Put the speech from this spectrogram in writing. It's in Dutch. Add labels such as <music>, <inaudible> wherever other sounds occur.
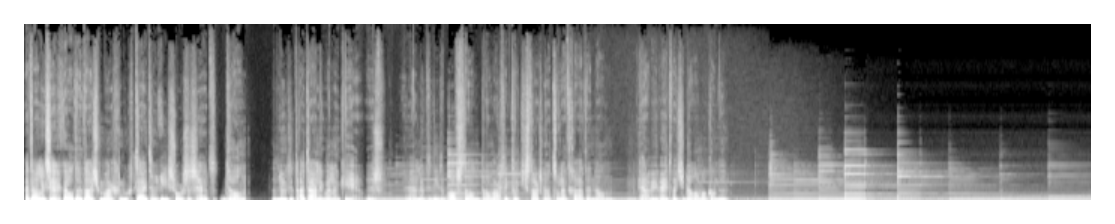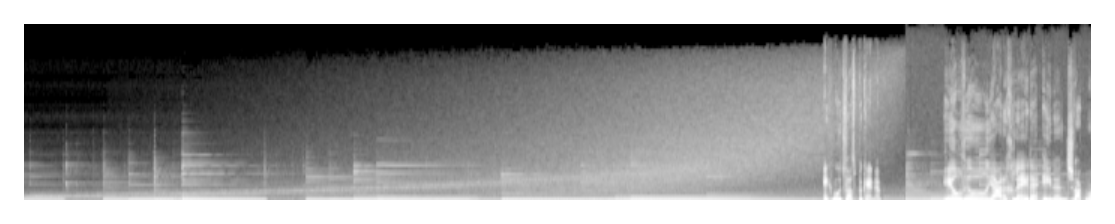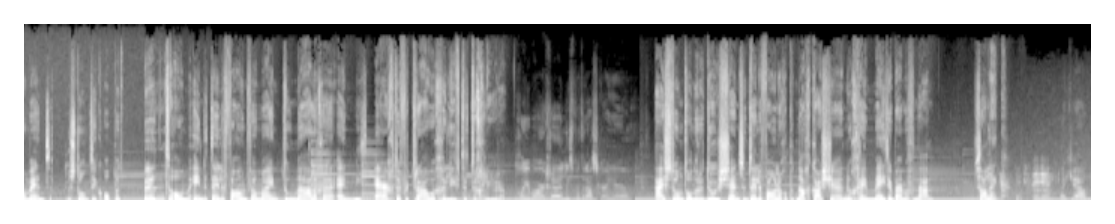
uiteindelijk zeg ik altijd, als je maar genoeg tijd en resources hebt, dan lukt het uiteindelijk wel een keer. Dus uh, lukt het niet op afstand, dan wacht ik tot je straks naar het toilet gaat en dan, ja, wie weet wat je dan allemaal kan doen. Ik moet wat bekennen. Heel veel jaren geleden, in een zwak moment, stond ik op het punt om in de telefoon van mijn toenmalige en niet erg te vertrouwen geliefde te gluren. Goedemorgen, Lisbeth Rasker hier. Hij stond onder de douche en zijn telefoon lag op het nachtkastje, nog geen meter bij me vandaan. Zal ik? Dankjewel.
